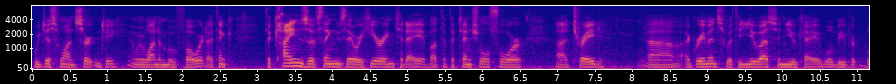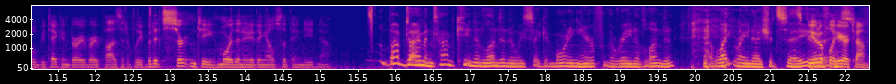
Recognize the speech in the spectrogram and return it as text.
we just want certainty and we want to move forward. I think the kinds of things they were hearing today about the potential for uh, trade uh, agreements with the U.S. and U.K. will be will be taken very very positively. But it's certainty more than anything else that they need now. Bob Diamond, Tom Keene in London, and we say good morning here from the rain of London, uh, light rain, I should say. It's beautiful uh, here, Tom.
